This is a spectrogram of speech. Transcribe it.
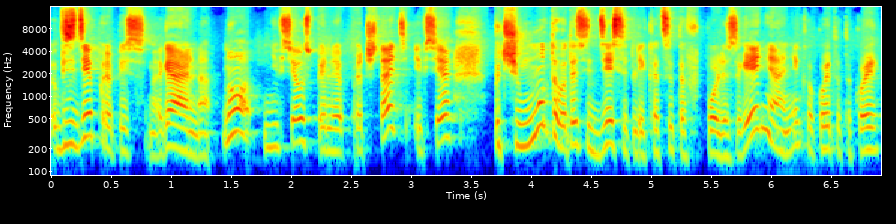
везде прописано, реально. Но не все успели прочитать, и все почему-то вот эти 10 лейкоцитов в поле зрения, они какой-то такой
